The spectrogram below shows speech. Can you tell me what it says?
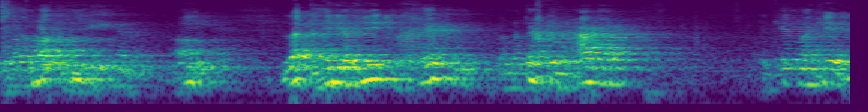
دي دي دي لا هي في الختم لما تختم حاجة الكلمة كده.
